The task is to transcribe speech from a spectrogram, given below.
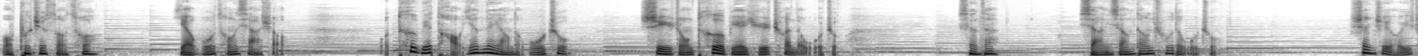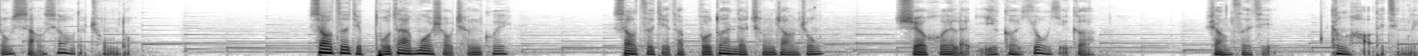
我不知所措，也无从下手。我特别讨厌那样的无助，是一种特别愚蠢的无助。现在想一想当初的无助，甚至有一种想笑的冲动，笑自己不再墨守成规。笑自己在不断的成长中，学会了一个又一个让自己更好的经历。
